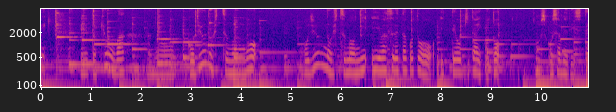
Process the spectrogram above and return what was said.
いえと今日は50の。質問の50の質問に言い忘れたことを言っておきたいことをおしゃべりして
